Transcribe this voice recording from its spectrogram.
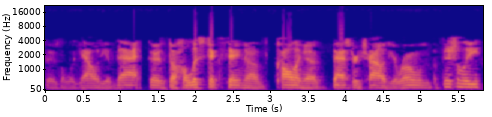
There's the legality of that. There's the holistic thing of calling a bastard child your own officially.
